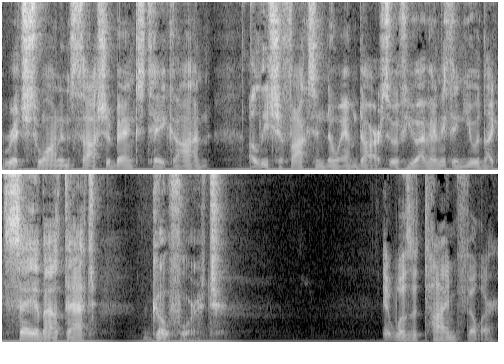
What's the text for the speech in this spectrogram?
Rich Swann and Sasha Banks take on Alicia Fox and Noam Dar. So if you have anything you would like to say about that, go for it. It was a time filler.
